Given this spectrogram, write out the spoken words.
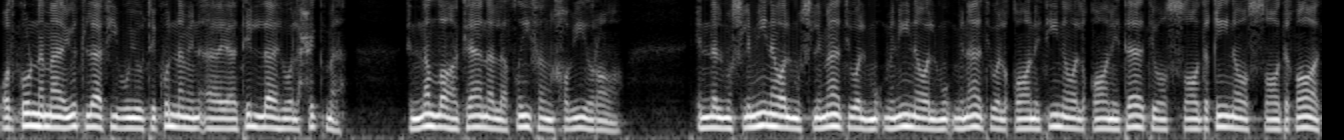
واذكرن ما يتلى في بيوتكن من آيات الله والحكمة. إن الله كان لطيفا خبيرا. إن المسلمين والمسلمات والمؤمنين والمؤمنات والقانتين والقانتات والصادقين والصادقات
